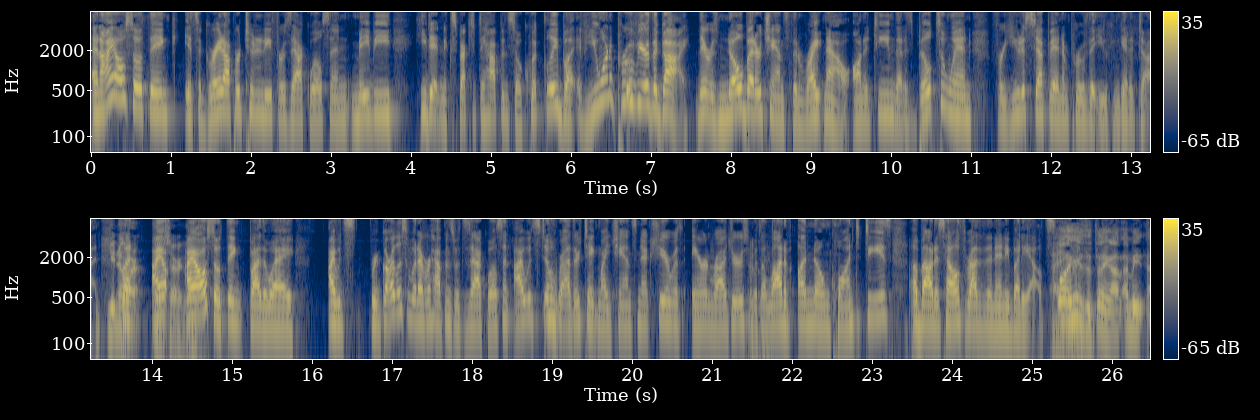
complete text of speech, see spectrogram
And I also think it's a great opportunity for Zach Wilson. Maybe he didn't expect it to happen so quickly, but if you want to prove you're the guy, there is no better chance than right now on a team that is built to win for you to step in and prove that you can get it done. You know but what- oh, I, sorry, I also think, by the way, I would, regardless of whatever happens with Zach Wilson, I would still rather take my chance next year with Aaron Rodgers with a lot of unknown quantities about his health rather than anybody else. well, here's the thing. I, I mean, uh,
